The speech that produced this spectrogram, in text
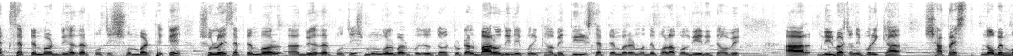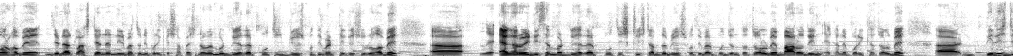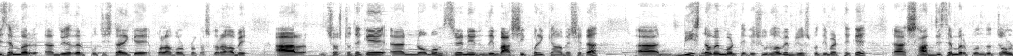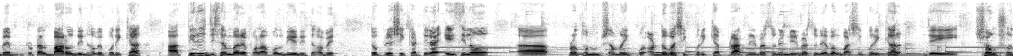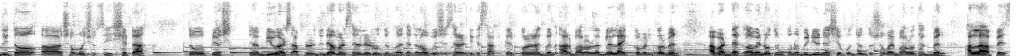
এক সেপ্টেম্বর দুই হাজার পঁচিশ সোমবার থেকে ষোলোই সেপ্টেম্বর দুই হাজার পঁচিশ মঙ্গলবার পর্যন্ত টোটাল বারো দিন এই পরীক্ষা হবে, তিরিশ সেপ্টেম্বরের মধ্যে ফলাফল দিয়ে দিতে হবে। আর নির্বাচনী পরীক্ষা সাতাইশ নভেম্বর হবে, যেটা ক্লাস টেনের নির্বাচনী পরীক্ষা সাতাইশ নভেম্বর দুই হাজার পঁচিশ বৃহস্পতিবার থেকে শুরু হবে এগারোই ডিসেম্বর দুই হাজার পঁচিশ খ্রিস্টাব্দ বৃহস্পতিবার পর্যন্ত চলবে, বারো দিন এখানে পরীক্ষা চলবে তিরিশ ডিসেম্বর দুই হাজার পঁচিশ তারিখে ফলাফল প্রকাশ করা হবে। আর ষষ্ঠ থেকে নবম শ্রেণির যে বার্ষিক পরীক্ষা হবে, সেটা বিশ নভেম্বর থেকে শুরু হবে, বৃহস্পতিবার থেকে সাত ডিসেম্বর পর্যন্ত চলবে, টোটাল বারো দিন হবে পরীক্ষা, আর তিরিশ ডিসেম্বরে ফলাফল দিয়ে দিতে হবে। তো প্রিয় শিক্ষার্থীরা, এই ছিল প্রথম সাময়িক অর্ধবার্ষিক পরীক্ষা, প্রাক নির্বাচনী নির্বাচনী এবং বার্ষিক পরীক্ষার যেই সংশোধিত সময়সূচি, সেটা তো প্রিয় ভিউয়ার্স আপনারা যদি আমার চ্যানেলে নতুন হয়ে থাকেন, অবশ্যই চ্যানেলটিকে সাবস্ক্রাইব করে রাখবেন আর ভালো লাগলে লাইক কমেন্ট করবেন। আবার দেখা হবে নতুন কোনো ভিডিও নিয়ে, সে পর্যন্ত সবাই ভালো থাকবেন। আল্লাহ হাফেজ।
